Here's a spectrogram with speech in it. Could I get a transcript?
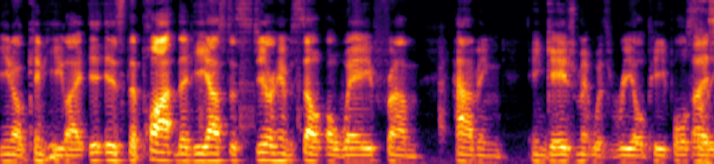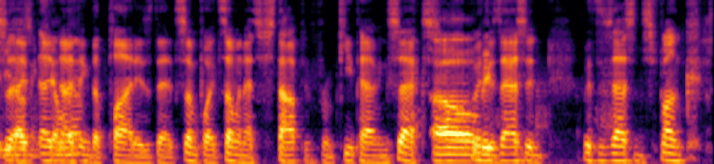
You know, can he like? Is the plot that he has to steer himself away from having engagement with real people so I, that he doesn't I, kill I them? think the plot is that at some point someone has to stop him from keep having sex oh, with be- his acid with his acid spunk.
